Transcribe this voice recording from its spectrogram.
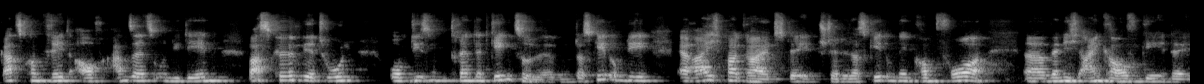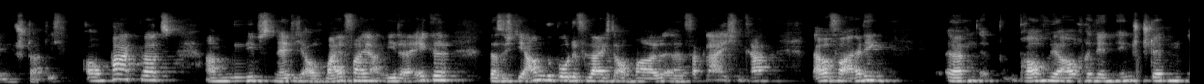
ganz konkret auch Ansätze und Ideen. Was können wir tun, um diesem Trend entgegenzuwirken? Das geht um die Erreichbarkeit der Innenstädte. Das geht um den Komfort, äh, wenn ich einkaufen gehe in der Innenstadt. Ich brauche einen Parkplatz. Am liebsten hätte ich auch Wi-Fi an jeder Ecke, dass ich die Angebote vielleicht auch mal äh, vergleichen kann. Aber vor allen Dingen ähm, brauchen wir auch in den Innenstädten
